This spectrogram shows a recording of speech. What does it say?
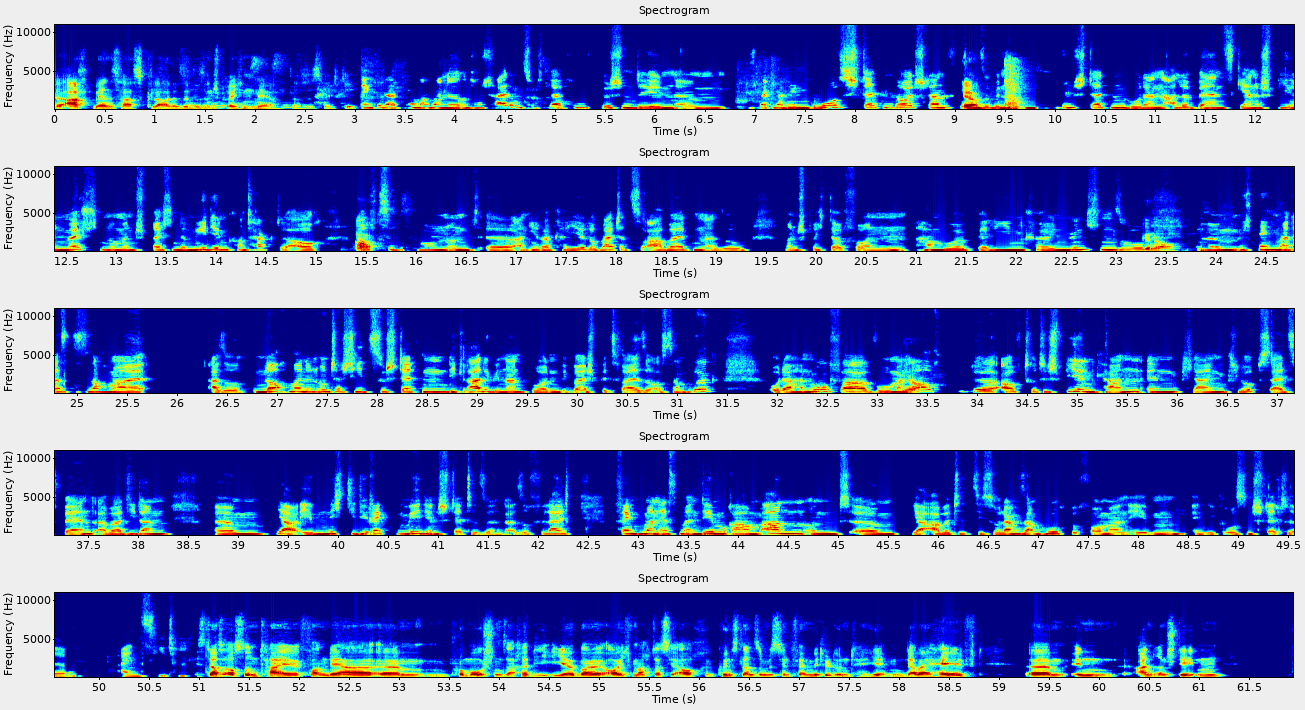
acht Bands hast, klar, da sind es entsprechend mehr. Das ist richtig. Ich denke, da ist auch nochmal eine Unterscheidung zu treffen zwischen den, ähm, ich sag mal, den Großstädten Deutschlands, ja. den sogenannten Innenstädten, wo dann alle Bands gerne spielen möchten, um entsprechende Medienkontakte auch ja. aufzubauen und äh, an ihrer Karriere weiterzuarbeiten. Also man spricht da von Hamburg, Berlin, Köln, München so. Genau. Ähm, ich denke mal, das ist nochmal also nochmal einen Unterschied zu Städten, die gerade genannt wurden, wie beispielsweise Osnabrück oder Hannover, wo man ja. auch gute Auftritte spielen kann in kleinen Clubs als Band, aber die dann ähm, ja eben nicht die direkten Medienstädte sind. Also vielleicht fängt man erstmal in dem Rahmen an und ähm, ja, arbeitet sich so langsam hoch, bevor man eben in die großen Städte einzieht. Ist das auch so ein Teil von der ähm, Promotion-Sache, die ihr bei euch macht, dass ihr auch Künstlern so ein bisschen vermittelt und dabei helft? Ähm, in anderen Städten,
